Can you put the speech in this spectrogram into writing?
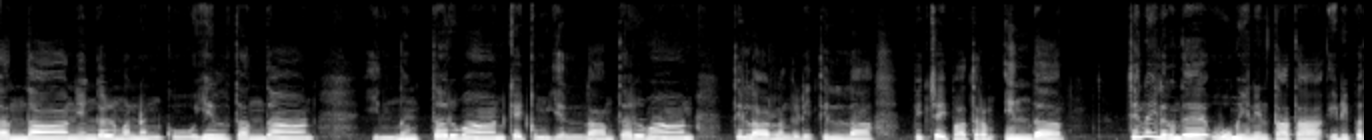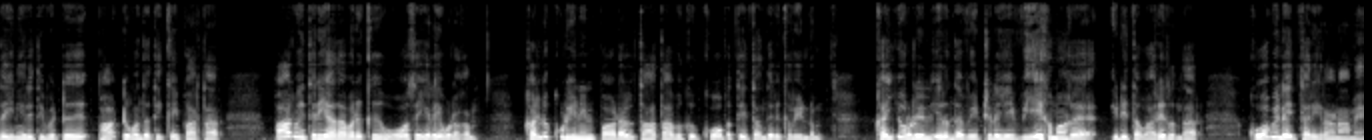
தந்தான் எங்கள் மன்னன் கோயில் தந்தான். இன்னும் தருவான் கேட்கும் எல்லாம் தருவான். தில்லா லங்கடி தில்லா பிச்சை பாத்திரம் இந்தா. திண்ணையிலிருந்த ஊமையனின் தாத்தா இடிப்பதை நிறுத்திவிட்டு பாட்டு வந்த திக்கை பார்த்தார். பார்வை தெரியாத அவருக்கு ஓசையிலே உலகம். கள்ளுக்குடியனின் பாடல் தாத்தாவுக்கு கோபத்தை தந்திருக்க வேண்டும். கையுரலில் இருந்த வெற்றிலையை வேகமாக இடித்தவாறு இருந்தார். கோவிலை தருகிறானாமே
